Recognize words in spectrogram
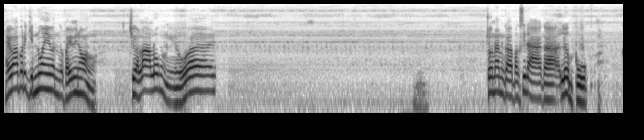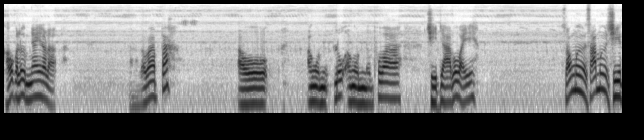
ให้ว่าบ่ได้กินน่วยมันไปพี่น้อง เชื้อราลงนี่โอ้ยช่วงนั้นก็บักซิดาก็เริ่มปลูก เขาก็เริ่มใหญ่แล้วล่ะก็ว่าปะเอา อางุ่นโลอางุ่นเพราะว่าฉีดยาบ่ไหวสองมือสามมือฉีด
